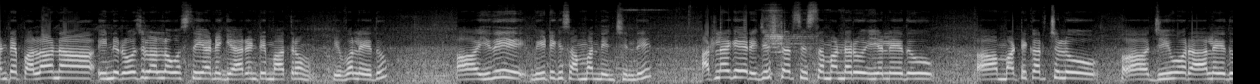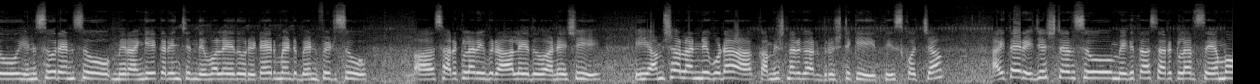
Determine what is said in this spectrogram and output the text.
అంటే పలానా ఇన్ని రోజులలో వస్తాయి అని గ్యారంటీ మాత్రం ఇవ్వలేదు. ఇది వీటికి సంబంధించింది. అట్లాగే రిజిస్టర్స్ ఇస్తామన్నారు ఇవ్వలేదు మట్టి ఖర్చులు జీవో రాలేదు. ఇన్సూరెన్సు మీరు అంగీకరించింది ఇవ్వలేదు. రిటైర్మెంట్ బెనిఫిట్స్ సర్కులర్ ఇవి రాలేదు అనేసి ఈ అంశాలన్నీ కూడా కమిషనర్ గారి దృష్టికి తీసుకొచ్చాం. అయితే రిజిస్టర్స్ మిగతా సర్కులర్స్ ఏమో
